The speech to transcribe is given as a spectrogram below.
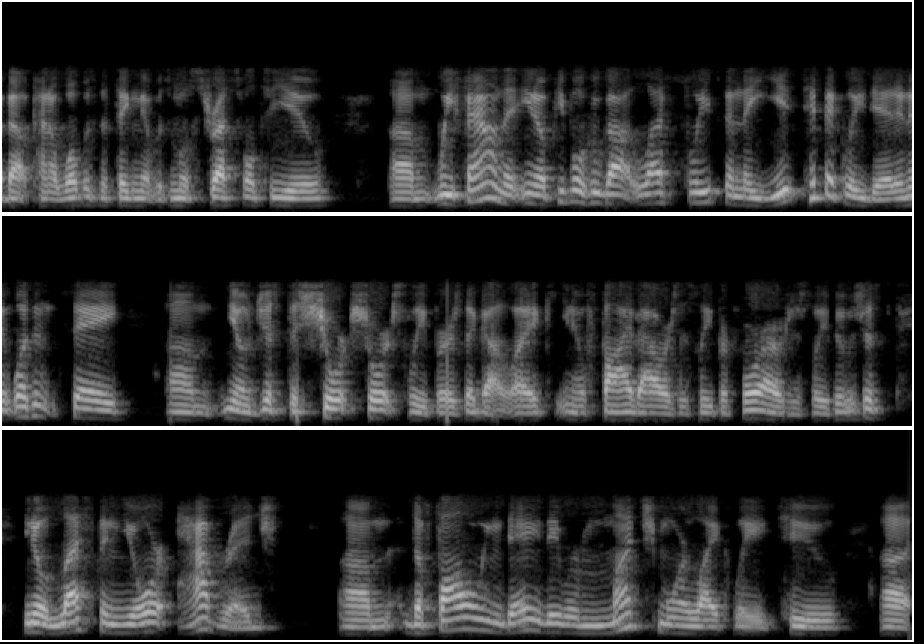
about kind of what was the thing that was most stressful to you. Um, we found that you know people who got less sleep than they typically did, and it wasn't say um, you know just the short short sleepers that got like you know five hours of sleep or four hours of sleep. It was just you know less than your average. Um, the following day, they were much more likely to uh,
